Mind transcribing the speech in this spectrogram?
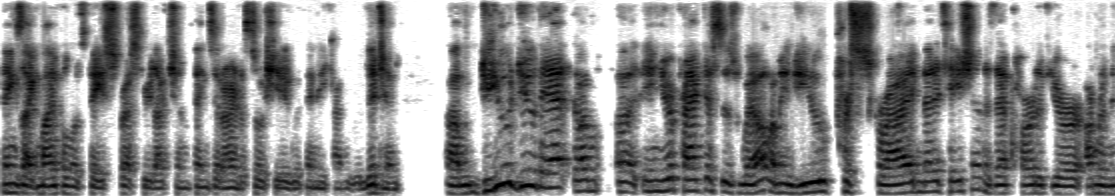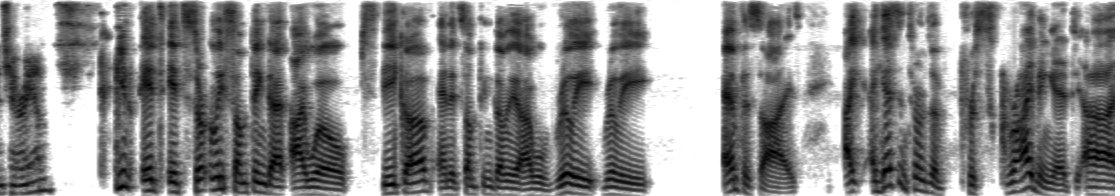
things like mindfulness based stress reduction, things that aren't associated with any kind of religion. Um, do you do that um, uh, in your practice as well? I mean, do you prescribe meditation? Is that part of your armamentarium? You know, it's it's certainly something that I will speak of, and it's something that I will really, really emphasize. I, I guess in terms of prescribing it, uh,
